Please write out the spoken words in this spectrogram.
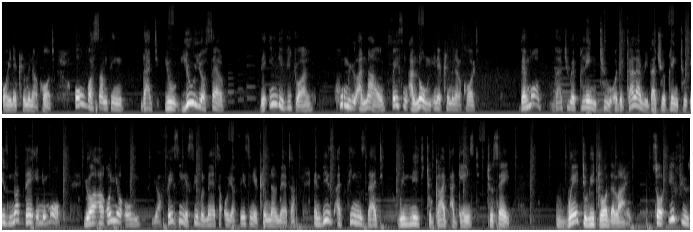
or in a criminal court over something that you you yourself the individual whom you are now facing alone in a criminal court the mob that you were playing to or the gallery that you are playing to is not there anymore. You are on your own you are facing a civil matter or you are facing a criminal matter. And these are things that we need to guard against to say where do we draw the line? So if you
